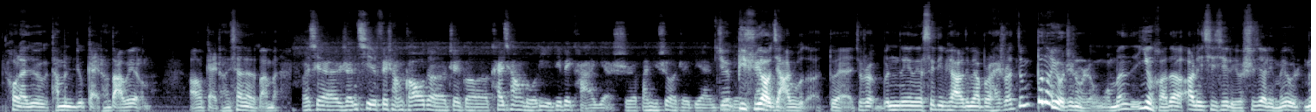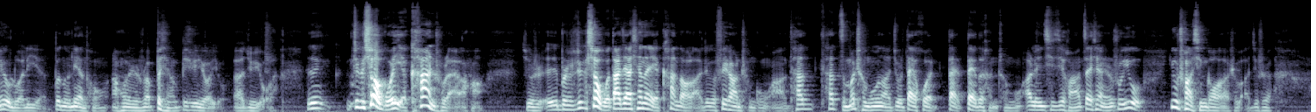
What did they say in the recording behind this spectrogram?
后来就他们就改成大卫了嘛，然后改成现在的版本，而且人气非常高的这个开枪萝莉丽贝卡也是班级社这边就必须要加入的，对，就是那那 CDPR 那边不是还说怎么不能有这种人物？我们硬核的二零七七里世界里没有没有萝莉，不能恋童，然后就说不行，必须要有啊，就有了，那，这个效果也看出来了哈。就是呃不是这个效果，大家现在也看到了，这个非常成功啊！他他怎么成功呢？就是带货带带的很成功。二零七七好像在线人数又又创新高了，是吧？就是，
